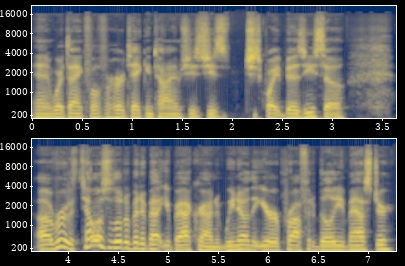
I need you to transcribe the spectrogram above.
and we're thankful for her taking time. She's she's she's quite busy. So, uh, Ruth, tell us a little bit about your background. We know that you're a profitability master.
